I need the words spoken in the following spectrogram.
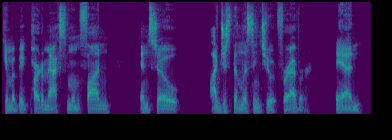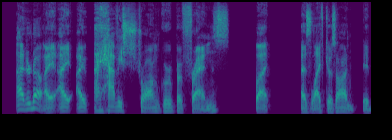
became a big part of Maximum Fun. And so I've just been listening to it forever. And I don't know. I I I have a strong group of friends, but as life goes on, it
